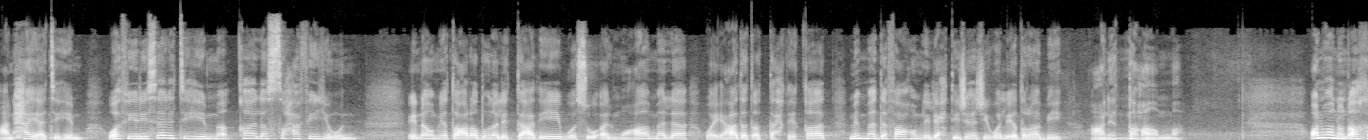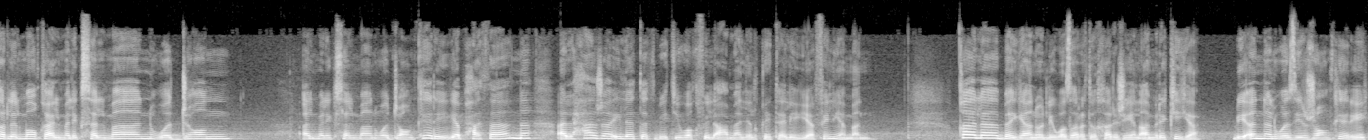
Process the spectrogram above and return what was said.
عن حياتهم. وفي رسالتهم قال الصحفيون إنهم يتعرضون للتعذيب وسوء المعاملة وإعادة التحقيقات مما دفعهم للاحتجاج والإضراب عن الطعام. عنوان آخر للموقع الملك سلمان وجون الملك سلمان وجون كيري يبحثان الحاجة إلى تثبيت وقف الأعمال القتالية في اليمن. قال بيان لوزارة الخارجية الأمريكية بأن الوزير جون كيري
